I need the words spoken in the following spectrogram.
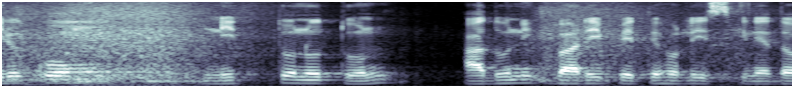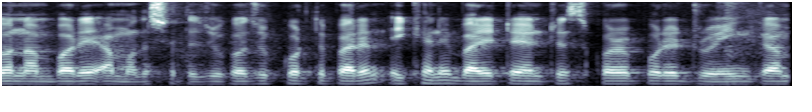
এরকম নিত্য নতুন আধুনিক বাড়ি পেতে হলে স্ক্রিনে দেওয়া নাম্বারে আমাদের সাথে যোগাযোগ করতে পারেন। এখানে বাড়িটা এন্ট্রেন্স করার পরে ড্রয়িং কাম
